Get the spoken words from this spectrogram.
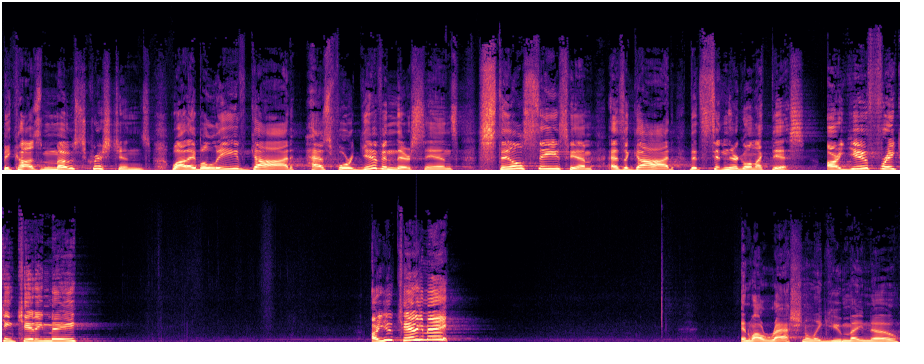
Because most Christians, while they believe God has forgiven their sins, still sees him as a God that's sitting there going like this Are you freaking kidding me? Are you kidding me? And while rationally you may know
